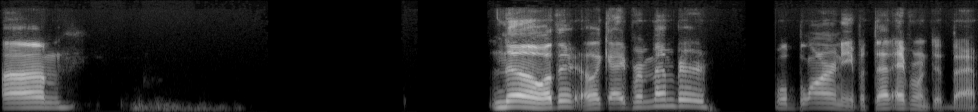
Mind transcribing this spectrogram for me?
Um. No, other like I remember, well, Blarney, but that everyone did that.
